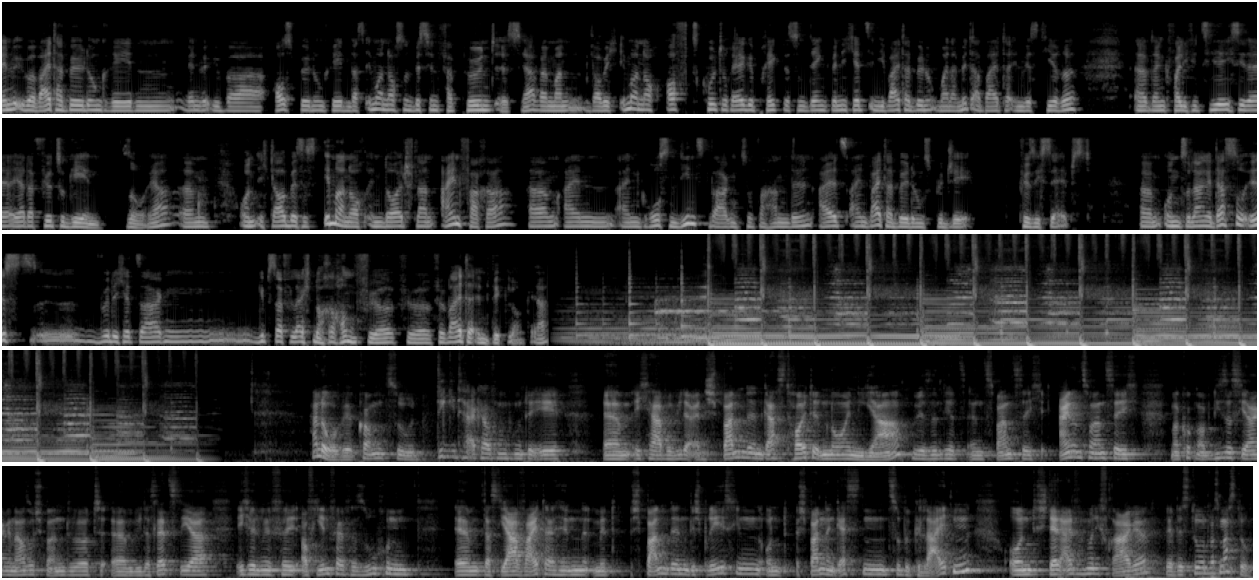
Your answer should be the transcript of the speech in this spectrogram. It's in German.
wenn wir über Weiterbildung reden, wenn wir über Ausbildung reden, das immer noch so ein bisschen verpönt ist, ja, weil man, glaube ich, immer noch oft kulturell geprägt ist und denkt, wenn ich jetzt in die Weiterbildung meiner Mitarbeiter investiere, äh, dann qualifiziere ich sie da, ja dafür zu gehen. So, ja. Ähm, und ich glaube, es ist immer noch in Deutschland einfacher, ähm, einen, einen großen Dienstwagen zu verhandeln, als ein Weiterbildungsbudget für sich selbst. Ähm, und solange das so ist, äh, würde ich jetzt sagen, gibt es da vielleicht noch Raum für, für, für Weiterentwicklung. Ja? Hallo, willkommen zu digitalkaufmann.de. Ähm, ich habe wieder einen spannenden Gast heute im neuen Jahr. Wir sind jetzt in 2021. Mal gucken, ob dieses Jahr genauso spannend wird ähm, wie das letzte Jahr. Ich werde mir auf jeden Fall versuchen, ähm, das Jahr weiterhin mit spannenden Gesprächen und spannenden Gästen zu begleiten. Und stell einfach mal die Frage, wer bist du und was machst du?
